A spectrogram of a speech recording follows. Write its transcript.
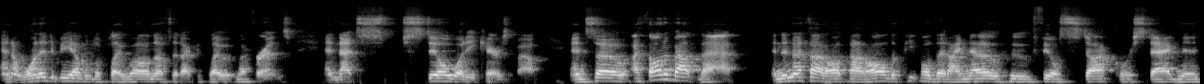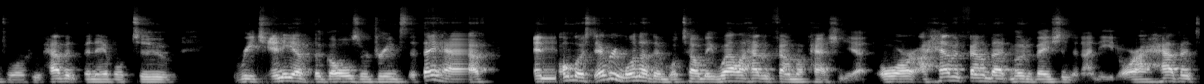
and I wanted to be able to play well enough that I could play with my friends. And that's still what he cares about. And so I thought about that. And then I thought about all the people that I know who feel stuck or stagnant or who haven't been able to reach any of the goals or dreams that they have. And almost every one of them will tell me, well, I haven't found my passion yet, or I haven't found that motivation that I need, or I haven't.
